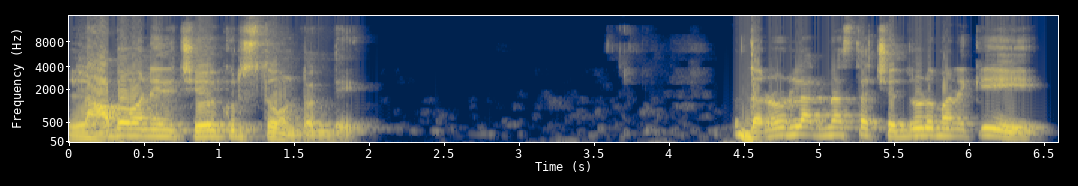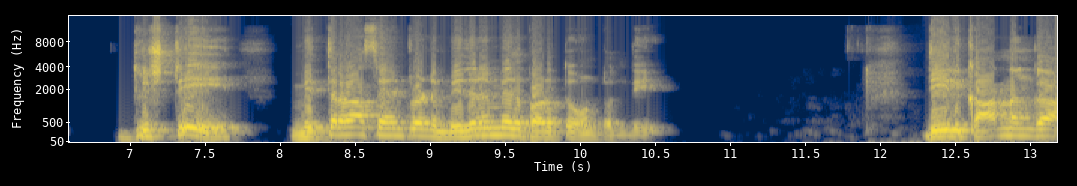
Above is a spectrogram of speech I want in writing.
లాభం అనేది చేకూరుస్తూ ఉంటుంది. ధనుర్లగ్నస్థ చంద్రుడు మనకి దృష్టి మిత్రరాశి అయినటువంటి మిథునం మీద పడుతూ ఉంటుంది. దీని కారణంగా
